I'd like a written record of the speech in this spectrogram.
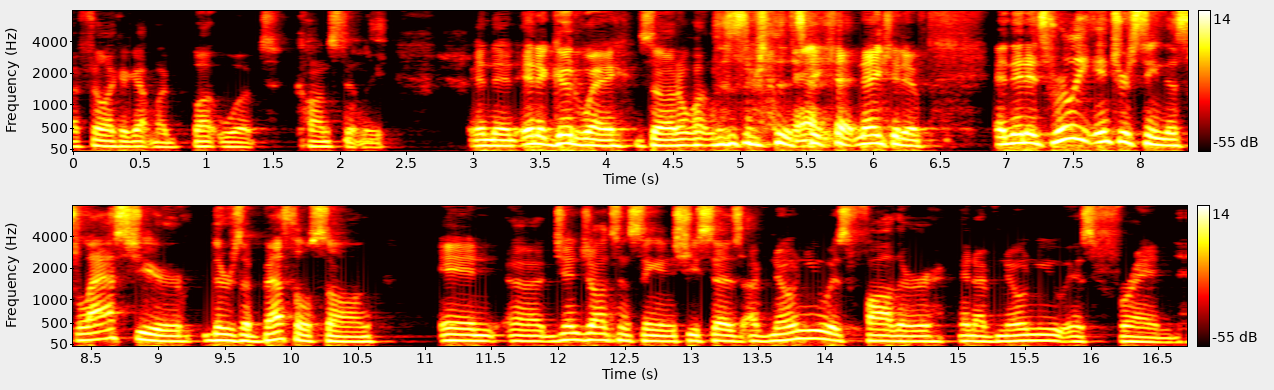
I feel like I got my butt whooped constantly. And then in a good way. So I don't want listeners to yeah. take that negative. And then it's really interesting this last year, there's a Bethel song and uh, Jenn Johnson singing. She says, "I've known you as father, and I've known you as friend."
